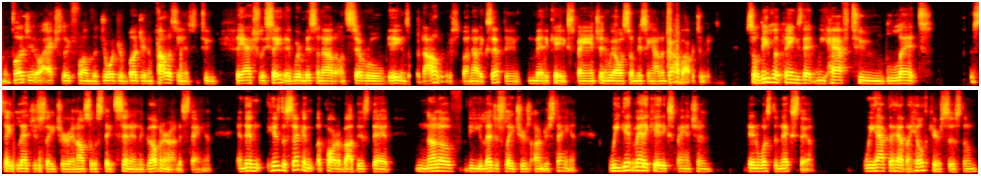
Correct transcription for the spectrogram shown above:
the budget, or actually from the Georgia Budget and Policy Institute, they actually say that we're missing out on several billions of dollars by not accepting Medicaid expansion. And we're also missing out on job opportunities. So these are things that we have to let the state legislature and also the state senate and the governor understand. And then here's the second part about this that none of the legislatures understand. We get Medicaid expansion, then what's the next step? We have to have a healthcare system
